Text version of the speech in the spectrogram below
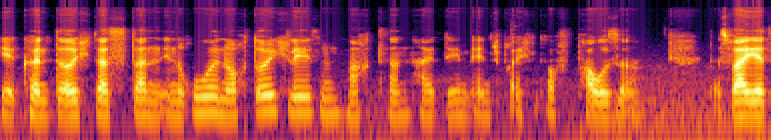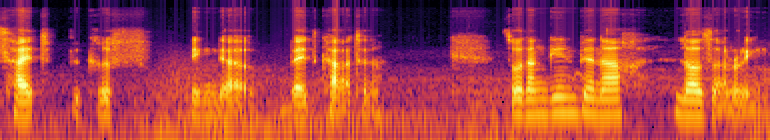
ihr könnt euch das dann in Ruhe noch durchlesen, macht dann halt dementsprechend auf Pause. Das war jetzt halt Begriff wegen der Weltkarte. So, dann gehen wir nach Lothering.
